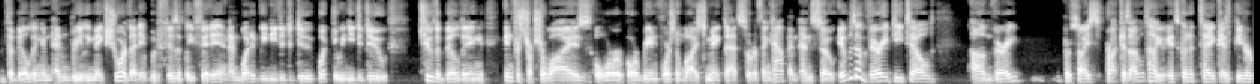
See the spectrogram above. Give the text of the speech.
the building and, and really make sure that it would physically fit in. And what did we needed to do? What do we need to do to the building infrastructure wise or or reinforcement wise to make that sort of thing happen? And so it was a very detailed, um, very precise because I will tell you, it's going to take, as Peter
